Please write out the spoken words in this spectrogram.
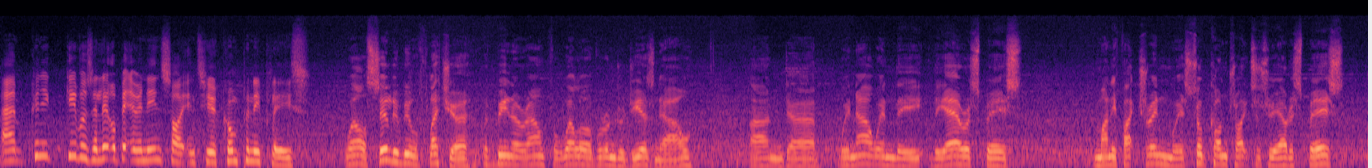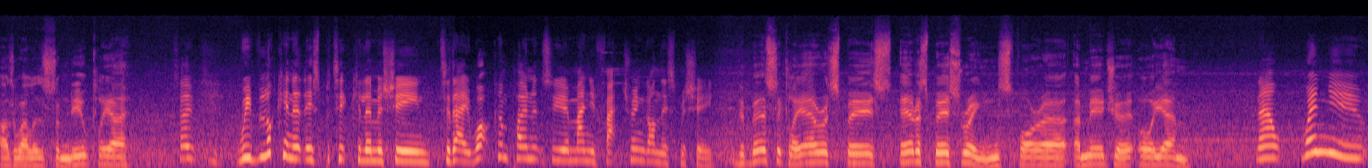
Um, can you give us a little bit of an insight into your company, please? Well, CW Fletcher have been around for well over 100 years now, and uh, we're now in the, the aerospace manufacturing. We're subcontractors to aerospace as well as some nuclear. So we're looking at this particular machine today. What components are you manufacturing on this machine? They're basically aerospace aerospace rings for a, a major OEM. Now, when you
